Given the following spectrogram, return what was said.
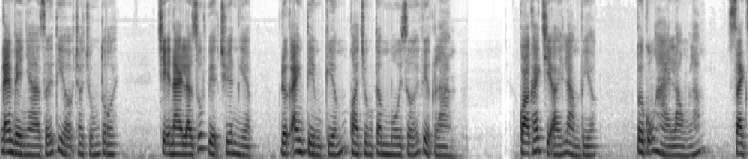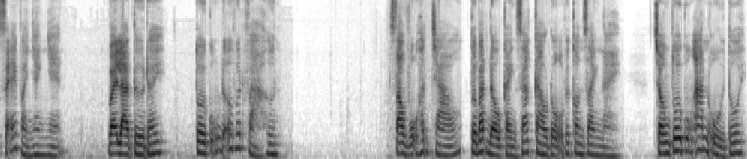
đem về nhà giới thiệu cho chúng tôi. Chị này là giúp việc chuyên nghiệp, được anh tìm kiếm qua trung tâm môi giới việc làm. Qua cách chị ấy làm việc, tôi cũng hài lòng lắm, sạch sẽ và nhanh nhẹn. Vậy là từ đây, tôi cũng đỡ vất vả hơn. Sau vụ hất cháo, tôi bắt đầu cảnh giác cao độ với con danh này. Chồng tôi cũng an ủi tôi,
